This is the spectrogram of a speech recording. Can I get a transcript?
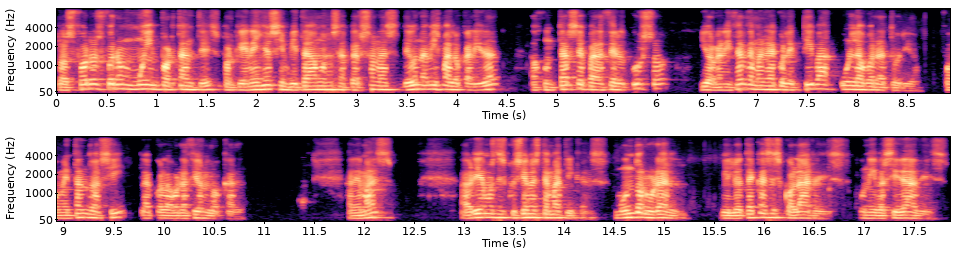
Los foros fueron muy importantes porque en ellos invitábamos a personas de una misma localidad a juntarse para hacer el curso y organizar de manera colectiva un laboratorio, fomentando así la colaboración local. Además, habríamos discusiones temáticas, mundo rural, bibliotecas escolares, universidades,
